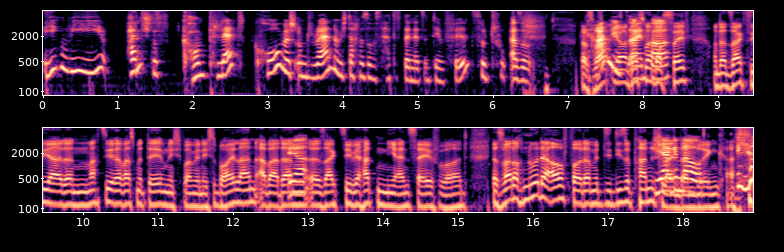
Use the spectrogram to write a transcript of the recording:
irgendwie fand ich das komplett komisch und random. Ich dachte mir so, was hat es denn jetzt in dem Film zu tun? Also das war ja, das einfach. war doch safe. Und dann sagt sie ja, dann macht sie ja was mit dem, nicht wollen wir nicht spoilern, aber dann ja. äh, sagt sie, wir hatten nie ein Safe Wort. Das war doch nur der Aufbau, damit sie diese Punchline ja, genau. dann bringen kann. Ja.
